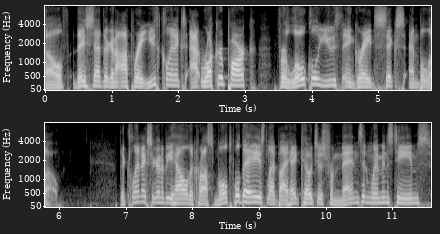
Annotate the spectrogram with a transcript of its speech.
12, they said they're going to operate youth clinics at Rucker Park for local youth in grade 6 and below. The clinics are going to be held across multiple days, led by head coaches from men's and women's teams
